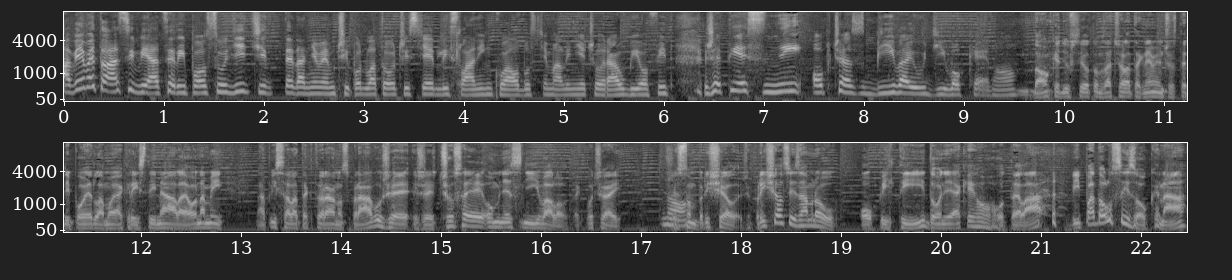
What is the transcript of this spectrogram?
a vieme to asi viacerí posúdiť, teda neviem, či podľa toho, či ste jedli slaninku, alebo ste mali niečo raubiofit, že tie sny občas bývajú divoké, no. No, keď už si o tom začala, tak neviem, čo vtedy pojedla moja Kristýna, ale ona mi napísala takto ráno správu, že, že čo sa jej o mne snívalo. Tak počúvaj, No. že som prišiel, že prišiel si za mnou opitý do nejakého hotela, vypadol si z okna,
